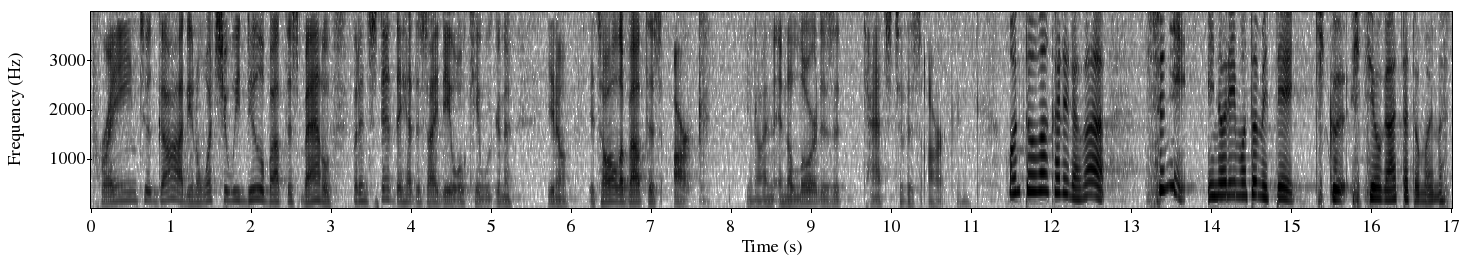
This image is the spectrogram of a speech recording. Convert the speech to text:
praying to God. You know, what should we do about this battle? But instead, they had this idea okay, we're going to, you know, it's all about this ark, you know, and, and the Lord is attached to this ark. 本当は彼らは主に祈り求めて聞く必要があったと思います。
